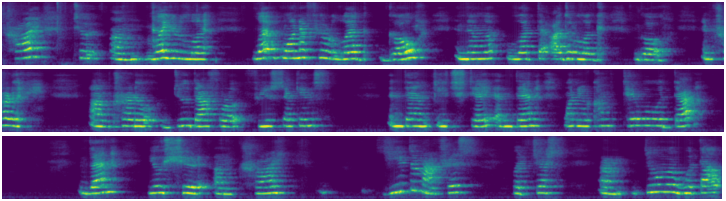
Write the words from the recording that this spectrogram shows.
try to um, let your leg, let one of your leg go, let, let the other leg go, and try to um, try to do that for a few seconds, and then each day, and then when you're comfortable with that, then you should um, try keep the mattress, but just um, do it without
